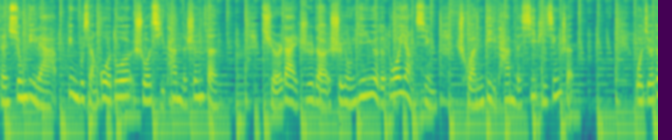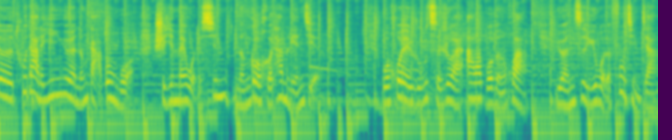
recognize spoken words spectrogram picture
但兄弟俩并不想过多说起他们的身份，取而代之的是用音乐的多样性传递他们的嬉皮精神。我觉得突大的音乐能打动我，是因为我的心能够和他们连结。我会如此热爱阿拉伯文化，源自于我的父亲家。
